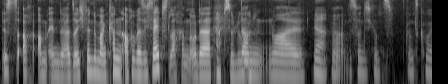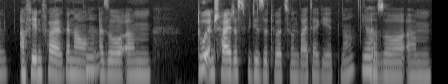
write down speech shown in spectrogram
ist es auch am Ende. Also ich finde, man kann auch über sich selbst lachen oder Absolut. dann mal, ja. ja, das fand ich ganz, ganz cool. Auf jeden Fall, genau. Ja. Also ähm, du entscheidest, wie die Situation weitergeht. Ne? Ja. Also ähm,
